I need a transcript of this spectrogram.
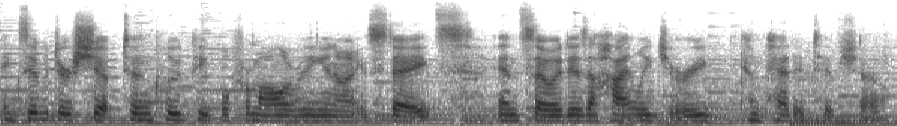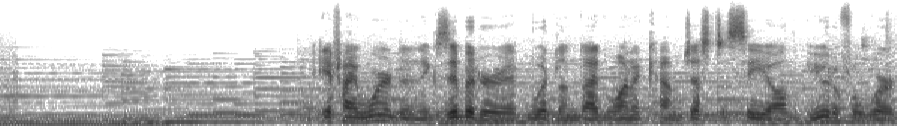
exhibitorship to include people from all over the United States. And so it is a highly jury competitive show. If I weren't an exhibitor at Woodland, I'd want to come just to see all the beautiful work.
